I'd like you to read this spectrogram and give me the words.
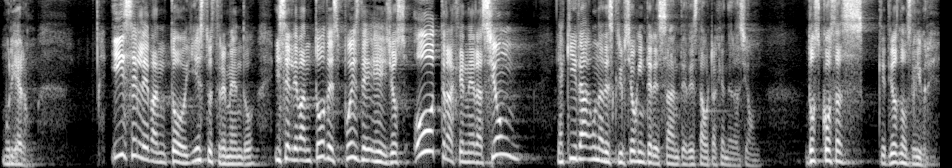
murieron. Y se levantó, y esto es tremendo, y se levantó después de ellos otra generación. Y aquí da una descripción interesante de esta otra generación. Dos cosas que Dios nos libre.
